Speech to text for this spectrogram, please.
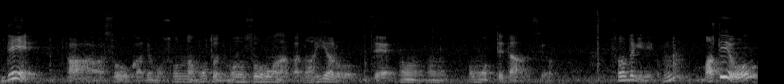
うん。でああそうか。でもそんな元に戻す方法なんかないやろってうんうん。思ってたんですよ。その時に「ん？待てよ？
